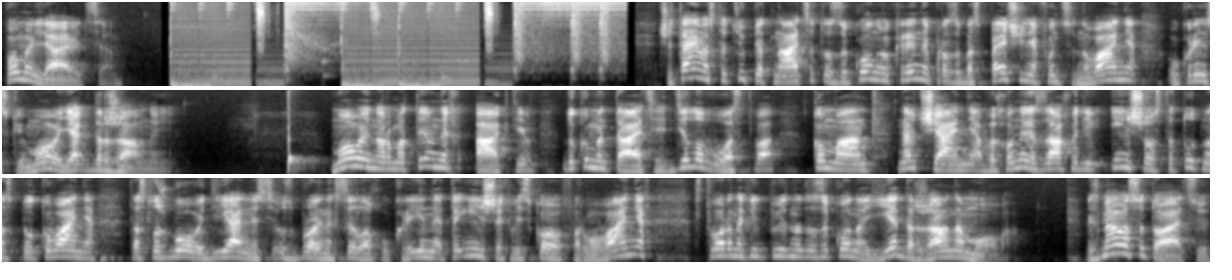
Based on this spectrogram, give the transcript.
помиляються. Читаємо статтю 15 закону України про забезпечення функціонування української мови як державної. Мовою нормативних актів, документації, діловодства, команд, навчання, виховних заходів іншого статутного спілкування та службової діяльності у Збройних силах України та інших військових формуваннях, створених відповідно до закону, є державна мова. Візьмемо ситуацію.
